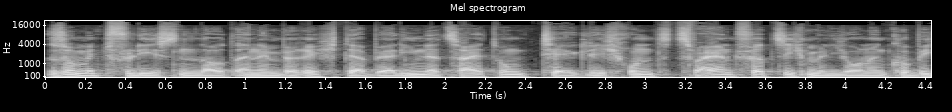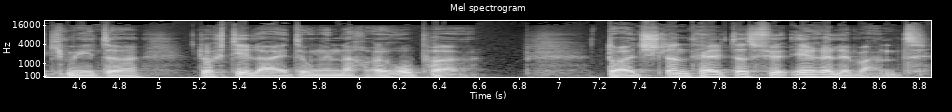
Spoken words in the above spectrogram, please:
Somit fließen laut einem Bericht der Berliner Zeitung täglich rund 42 Millionen Kubikmeter durch die Leitungen nach Europa. Deutschland hält das für irrelevant,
